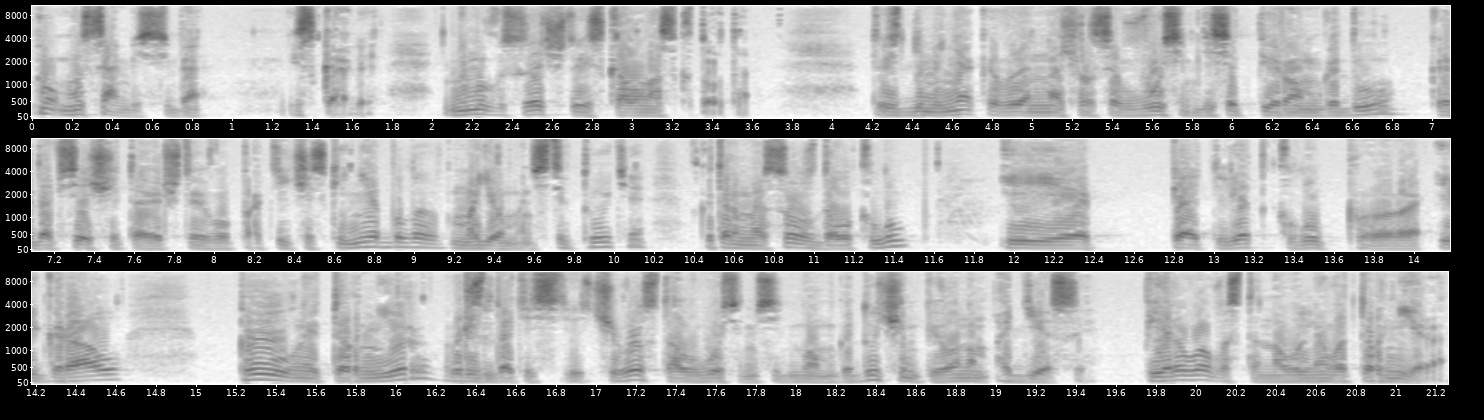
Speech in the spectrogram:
Ну, мы сами себя искали. Не могу сказать, что искал нас кто-то. То есть для меня КВН начался в 81 году, когда все считают, что его практически не было, в моем институте, в котором я создал клуб, и пять лет клуб э, играл полный турнир, в результате чего стал в 87 году чемпионом Одессы, первого восстановленного турнира.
